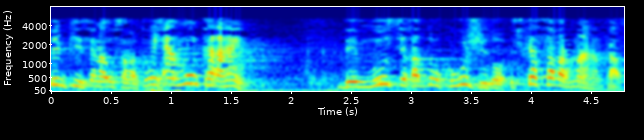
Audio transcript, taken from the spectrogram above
بمكي سنه وصمرت وحان منكر هين دي موسيقى دو كوغو شيدو اسكا صبر ما هان كاس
